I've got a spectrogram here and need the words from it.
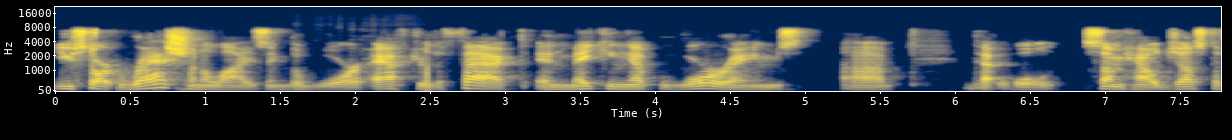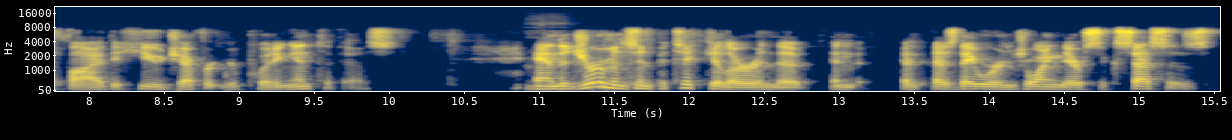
you start rationalizing the war after the fact and making up war aims uh, that will somehow justify the huge effort you're putting into this. Mm-hmm. And the Germans, in particular, in the in, as they were enjoying their successes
